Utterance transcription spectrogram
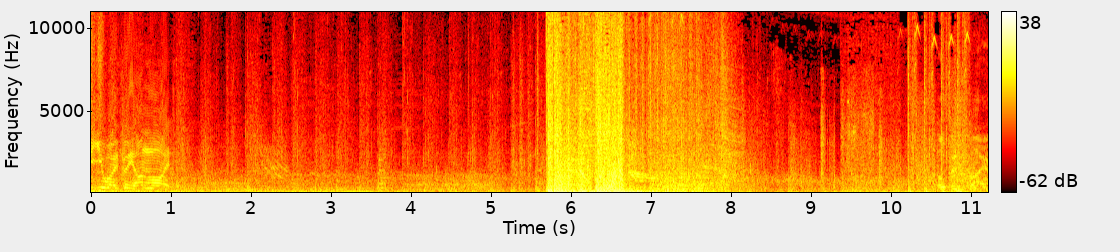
UAV online. Open fire.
